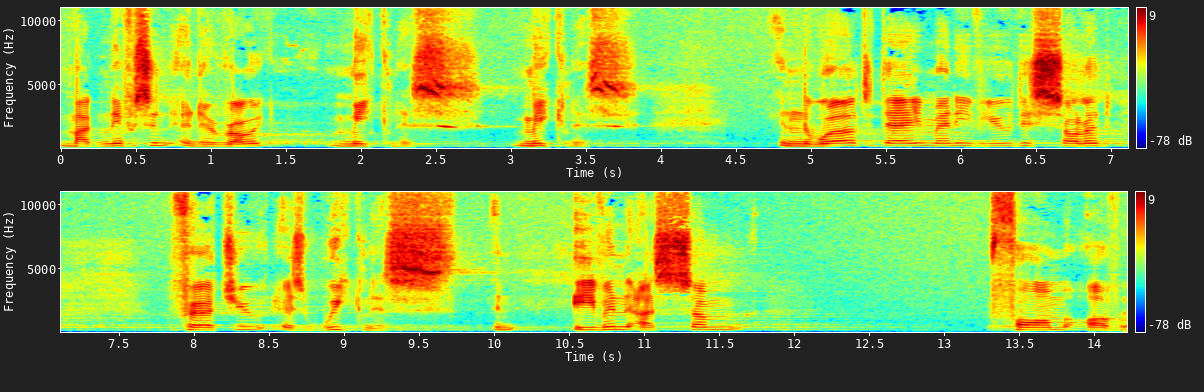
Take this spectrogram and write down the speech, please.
magnificent and heroic meekness. Meekness. In the world today, many view this solid virtue as weakness, even as some form of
